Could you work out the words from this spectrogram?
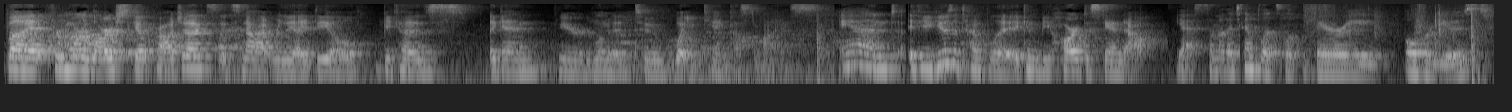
but for more large scale projects, it's not really ideal because again, you're limited to what you can customize. And if you use a template, it can be hard to stand out. Yes, some of the templates look very overused.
